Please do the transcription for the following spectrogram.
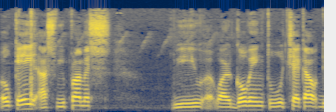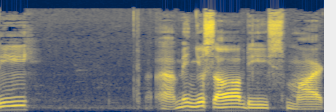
Okay, as we promised, we are going to check out the uh, menus of the smart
